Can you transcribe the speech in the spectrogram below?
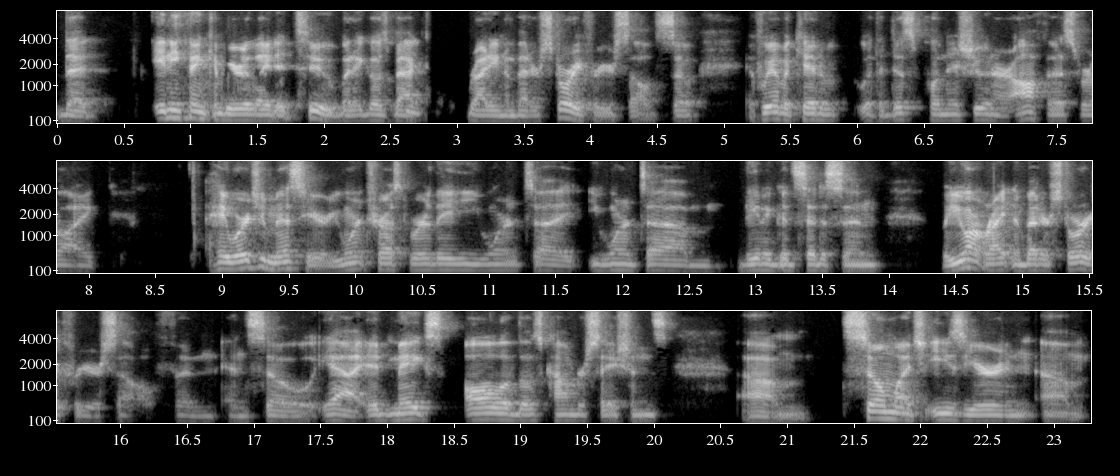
that anything can be related to, but it goes back mm-hmm writing a better story for yourself. So if we have a kid with a discipline issue in our office, we're like, "Hey, where'd you miss here? You weren't trustworthy. You weren't uh, you weren't um, being a good citizen, but you aren't writing a better story for yourself." And and so yeah, it makes all of those conversations um, so much easier. And um,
